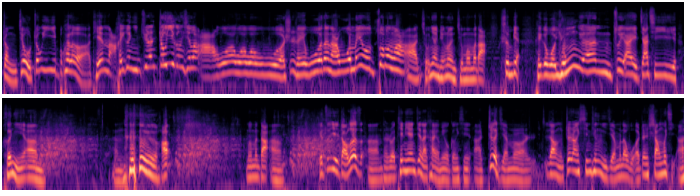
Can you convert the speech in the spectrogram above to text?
拯救周一不快乐。天哪，黑哥你居然周一更新了啊！我我我我是谁？我在哪儿？我没有做梦吗？啊，求念评论，求么么哒。顺便，黑哥我永远最爱佳期和你啊。嗯，好，么么哒啊。给自己找乐子啊！他说天天进来看有没有更新啊！这节目让这让新听你节目的我真伤不起啊！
